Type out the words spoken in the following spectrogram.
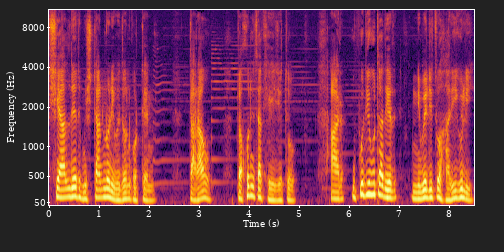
শেয়ালদের মিষ্টান্ন নিবেদন করতেন। তারাও তখনই তা খেয়ে যেত। আর উপদেবতাদের নিবেদিত হাঁড়িগুলি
